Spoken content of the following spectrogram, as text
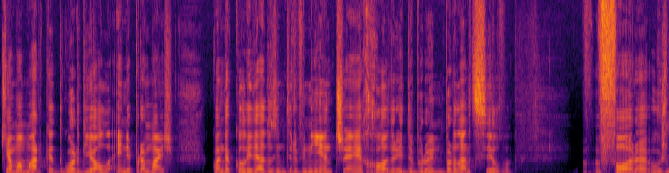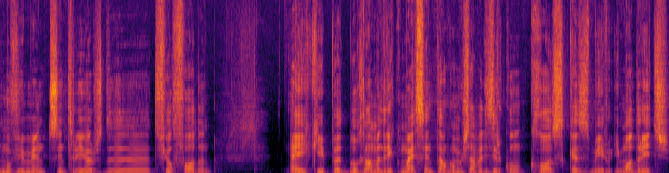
que é uma marca de Guardiola, ainda para mais quando a qualidade dos intervenientes é Rodri, De Bruyne, Bernardo Silva, fora os movimentos interiores de, de Phil Foden. A equipa do Real Madrid começa então, como eu estava a dizer, com Kroos, Casemiro e Modric.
